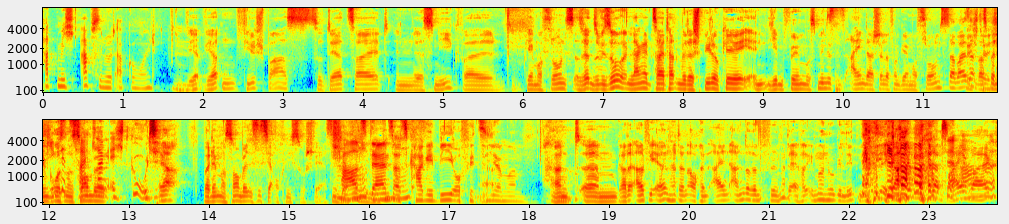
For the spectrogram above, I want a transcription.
Hat mich absolut abgeholt. Wir, wir hatten viel Spaß zu der Zeit in der Sneak, weil die Game of Thrones, also wir hatten sowieso lange Zeit hatten wir das Spiel, okay, in jedem Film muss mindestens ein Darsteller von Game of Thrones dabei sein, was Richtig. bei dem großen eine Zeit lang Ensemble. echt gut. Ja, bei dem Ensemble ist es ja auch nicht so schwer. Ja Charles. Dance als KGB-Offizier, Mann. Und ähm, gerade Alfie Allen hat dann auch in allen anderen Filmen hat er einfach immer nur gelitten. Also egal, wo er dabei war. Er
